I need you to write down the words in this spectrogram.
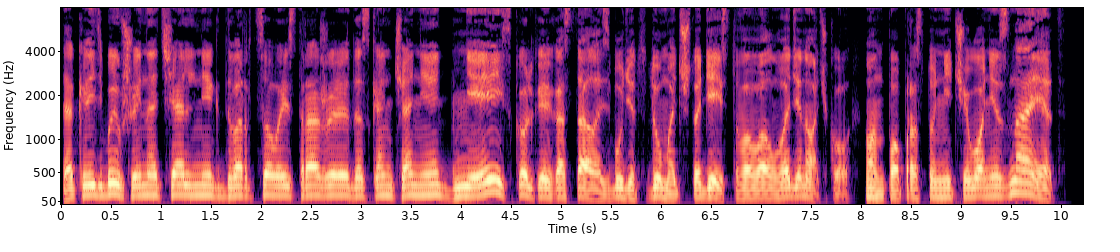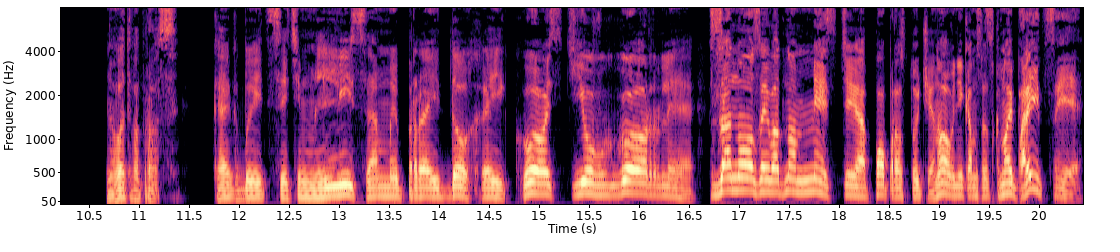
Так ведь бывший начальник дворцовой стражи до скончания дней, сколько их осталось, будет думать, что действовал в одиночку. Он попросту ничего не знает. Вот вопрос. Как быть с этим лисом и пройдохой, костью в горле, занозой в одном месте, а попросту чиновником сыскной полиции?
